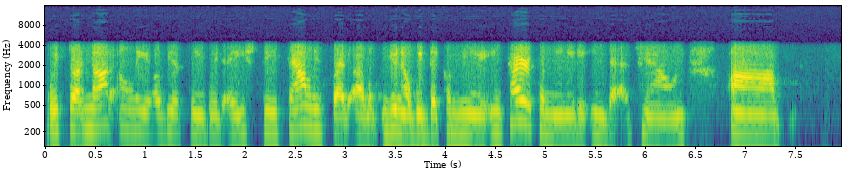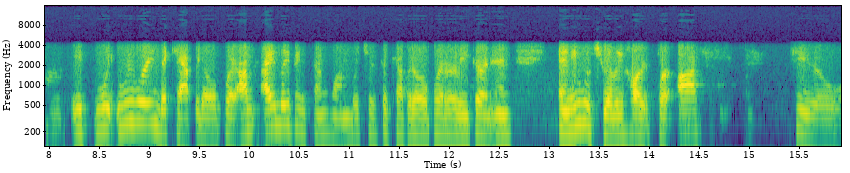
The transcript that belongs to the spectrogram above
We start not only obviously with HD families, but uh, you know with the community, entire community in that town. Um, if we, we were in the capital, but I'm, I live in San Juan, which is the capital of Puerto Rico, and and it was really hard for us to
